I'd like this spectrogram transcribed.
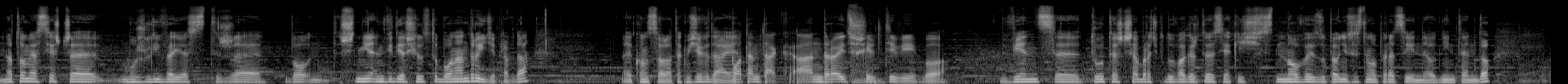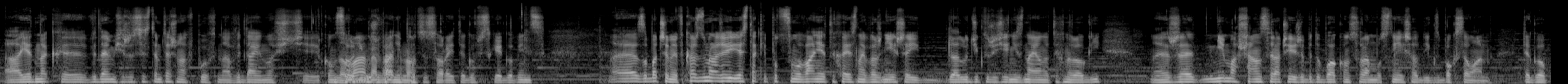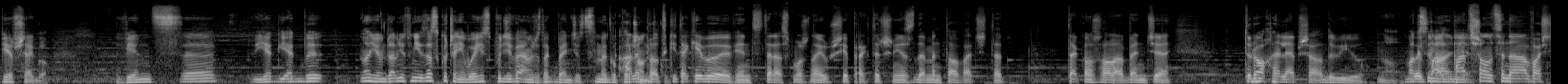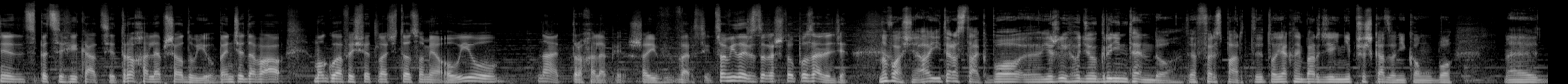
Natomiast jeszcze możliwe jest, że. Bo nie Nvidia Shield to było na Androidzie, prawda? E, Konsola, tak mi się wydaje. Potem tak, a Android Shield TV było. Więc e, tu też trzeba brać pod uwagę, że to jest jakiś nowy zupełnie system operacyjny od Nintendo. A jednak e, wydaje mi się, że system też ma wpływ na wydajność e, konsoli, No ma, używanie procesora i tego wszystkiego, więc e, zobaczymy. W każdym razie jest takie podsumowanie, trochę jest najważniejsze i dla ludzi, którzy się nie znają na technologii, e, że nie ma szans raczej, żeby to była konsola mocniejsza od Xboxa One, tego pierwszego. Więc e, jak, jakby, no nie wiem, dla mnie to nie jest zaskoczenie, bo ja się spodziewałem, że tak będzie od samego Ale początku. plotki takie były, więc teraz można już się praktycznie zdementować. Ta, ta konsola będzie trochę lepsza od Wii U. No, Pa, maksymalnie. patrząc na właśnie specyfikację, trochę lepsza od Wii U. Będzie dawała, mogła wyświetlać to, co miało Wii U, nawet trochę lepszej wersji. Co widać zresztą po Zeldzie. No właśnie, a i teraz tak, bo e, jeżeli chodzi o gry Nintendo, te first party, to jak najbardziej nie przeszkadza nikomu, bo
